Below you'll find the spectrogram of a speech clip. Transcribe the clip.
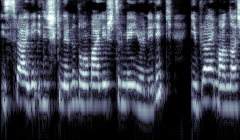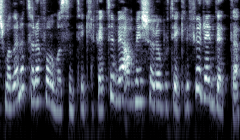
İsrail'e ilişkilerini normalleştirmeye yönelik İbrahim anlaşmalarına taraf olmasını teklif etti ve Ahmet Şara bu teklifi reddetti.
